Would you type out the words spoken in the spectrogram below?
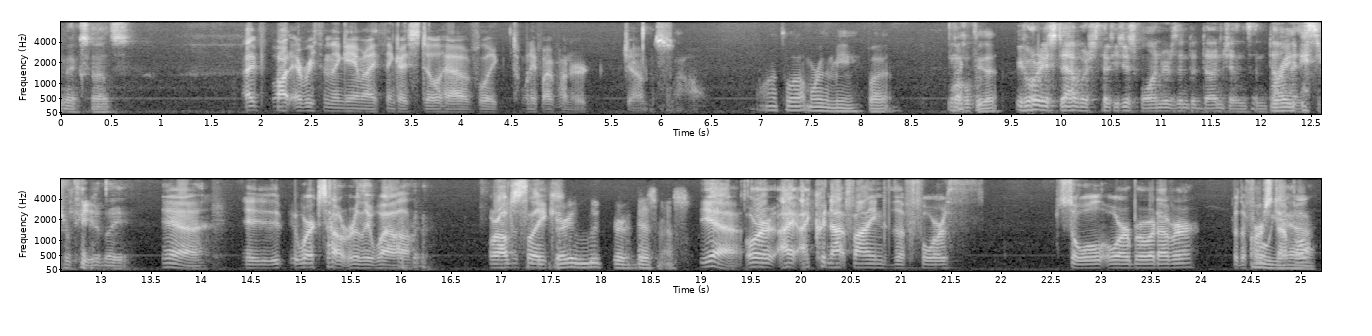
Makes sense. I've bought everything in the game, and I think I still have like 2,500 gems. Wow. Well, that's a lot more than me, but I Well, can see that. we've already established that he just wanders into dungeons and Right. dies repeatedly. Yeah, it, it works out really well. or I'll just like Very lucrative business. Yeah, or I, I could not find the fourth soul orb or whatever for the first oh, yeah. temple.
